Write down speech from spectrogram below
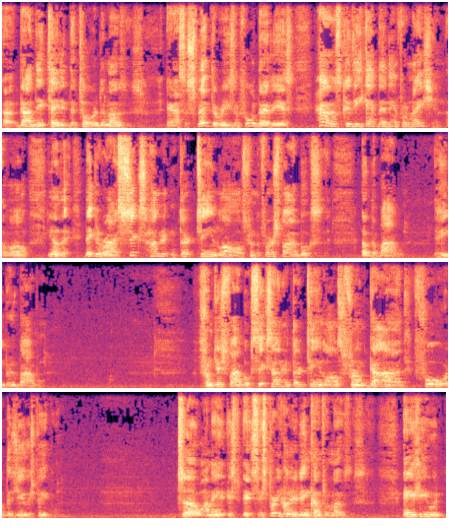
uh, God dictated the Torah to Moses. And I suspect the reason for that is how else could he have that information of all, you know, they, they derive 613 laws from the first five books of the Bible, the Hebrew Bible. From just five books, 613 laws from God for the Jewish people. So, I mean, it's, it's, it's pretty clear it didn't come from Moses. And if you would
